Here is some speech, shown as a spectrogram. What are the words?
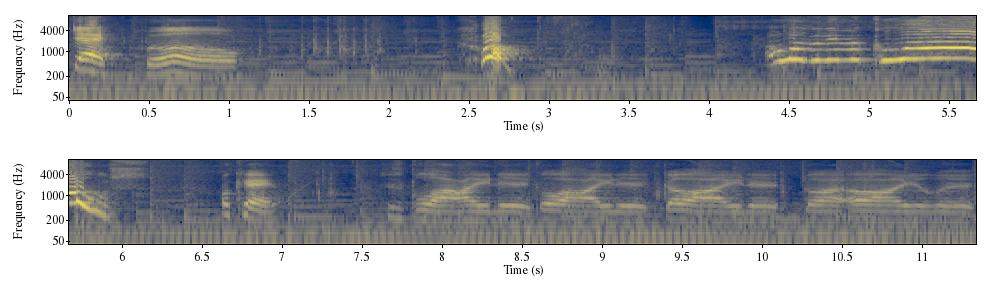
Jack Bull. Oh! I wasn't even close! Okay. Just glide it, glide it, glide it, glide it.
